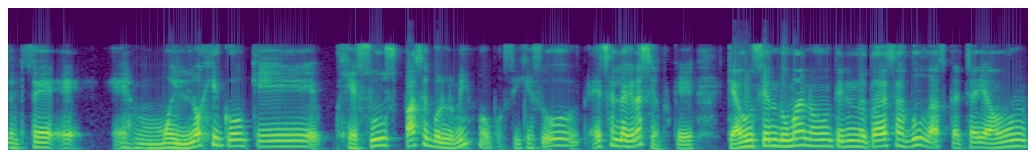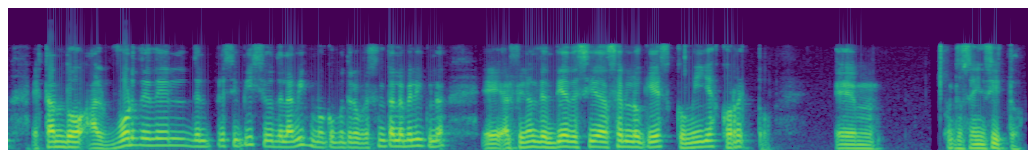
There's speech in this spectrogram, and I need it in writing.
Entonces, eh, es muy lógico que Jesús pase por lo mismo. Pues si Jesús, esa es la gracia, porque que aún siendo humano, teniendo todas esas dudas, ¿cachai? Aún estando al borde del, precipicio, del abismo, como te lo presenta la película, eh, al final del día decide hacer lo que es, comillas, correcto. Em, entonces, insisto,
